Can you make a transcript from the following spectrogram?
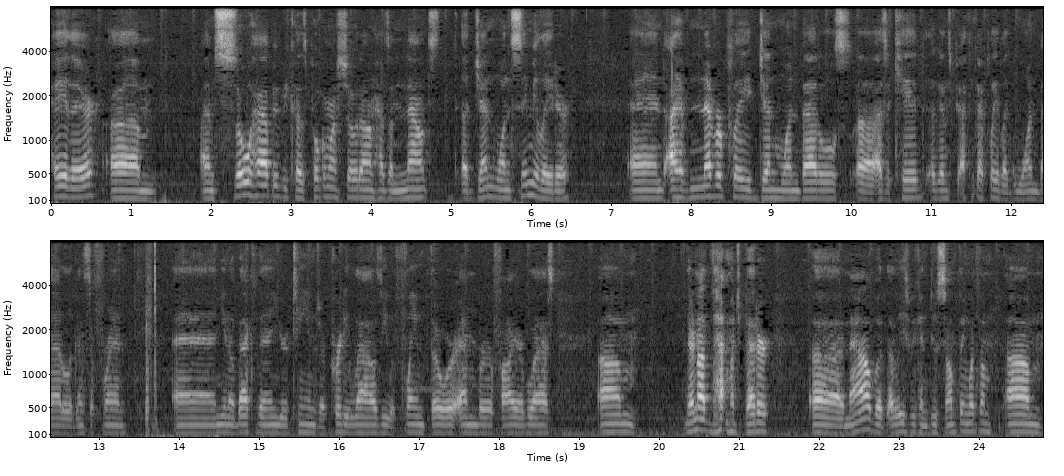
Hey there. Um, I'm so happy because Pokemon Showdown has announced a Gen 1 simulator, and I have never played Gen 1 battles uh, as a kid against. I think I played like one battle against a friend, and you know back then your teams are pretty lousy with Flamethrower, Ember, Fire Blast. Um, they're not that much better uh, now, but at least we can do something with them. Um,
